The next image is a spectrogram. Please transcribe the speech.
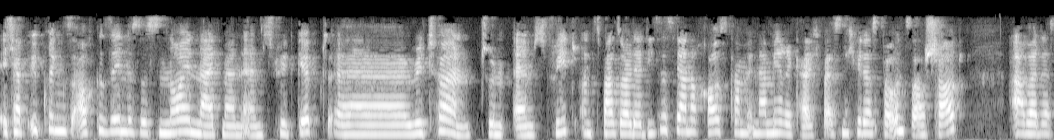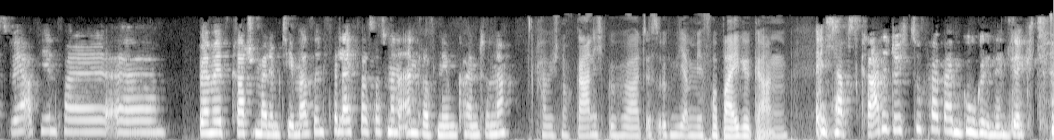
Ich habe übrigens auch gesehen, dass es einen neuen Nightmare on Elm Street gibt, äh, Return to Elm Street. Und zwar soll der dieses Jahr noch rauskommen in Amerika. Ich weiß nicht, wie das bei uns ausschaut, aber das wäre auf jeden Fall äh, wenn wir jetzt gerade schon bei dem Thema sind, vielleicht was, was man in Angriff nehmen könnte, ne? Habe ich noch gar nicht gehört, ist irgendwie an mir vorbeigegangen. Ich habe es gerade durch Zufall beim Googlen entdeckt.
